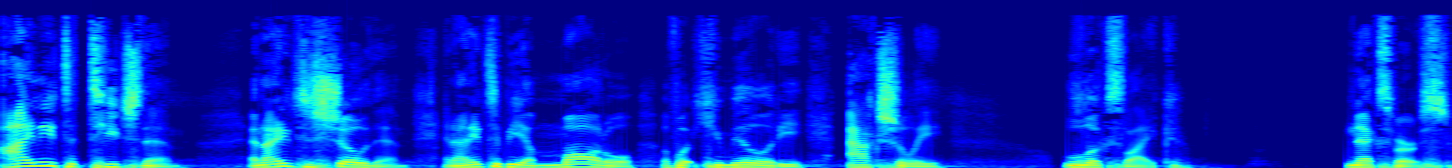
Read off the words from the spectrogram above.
I need to teach them and I need to show them and I need to be a model of what humility actually looks like. Next verse.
